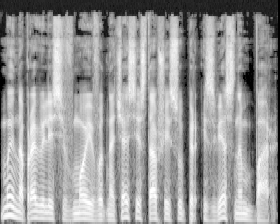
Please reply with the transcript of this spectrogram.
мы направились в мой в одночасье ставший суперизвестным бар.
